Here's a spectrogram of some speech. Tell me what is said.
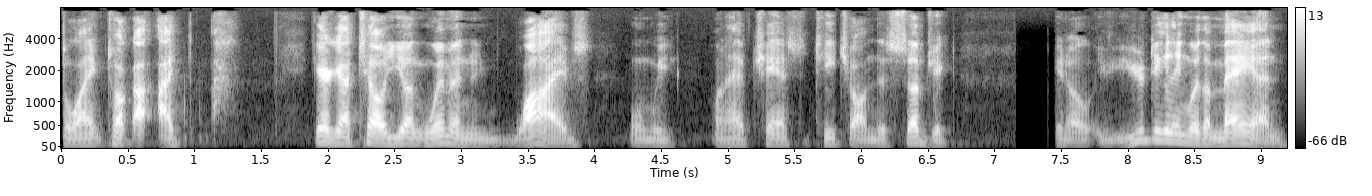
blank talk. I, I here I tell young women and wives when we when I have a chance to teach on this subject, you know, you're dealing with a man,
